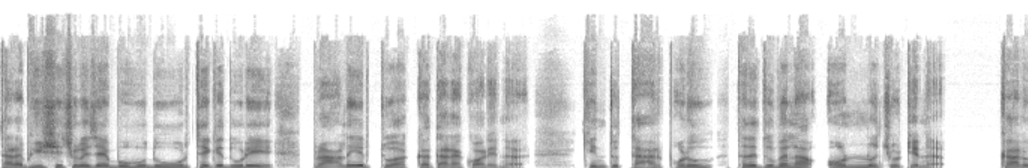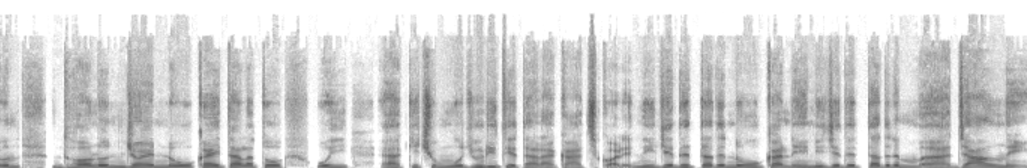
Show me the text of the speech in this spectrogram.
তারা ভেসে চলে যায় বহু দূর থেকে দূরে, প্রাণের তোয়াক্কা তারা করে না। কিন্তু তারপরেও তাদের দুবেলা অন্ন চটে না। কারণ ধনঞ্জয়ের নৌকায় তারা তো ওই কিছু মজুরিতে তারা কাজ করে। নিজেদের তাদের নৌকা নেই, নিজেদের তাদের জাল নেই।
